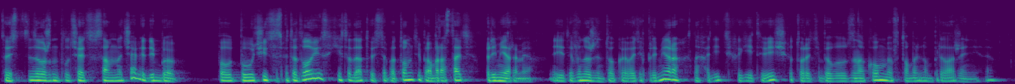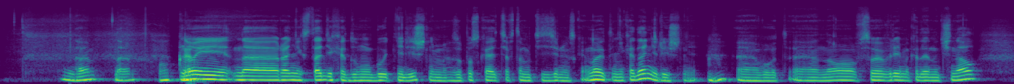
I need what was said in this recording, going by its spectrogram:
То есть ты должен, получается, в самом начале либо поучиться с методологией каких-то, да, то есть, а потом, типа, обрастать примерами. И ты вынужден только в этих примерах находить какие-то вещи, которые тебе будут знакомы в том или ином приложении, да? Да, да. Okay. Ну и на ранних стадиях, я думаю, будет не лишним запускать автоматизированное сканер. Но это никогда не лишнее. Uh-huh. Вот. Э, но в свое время, когда я начинал, ну,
